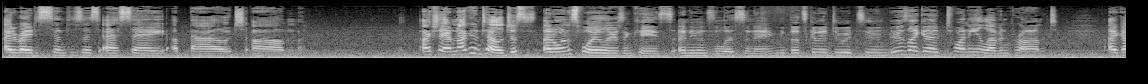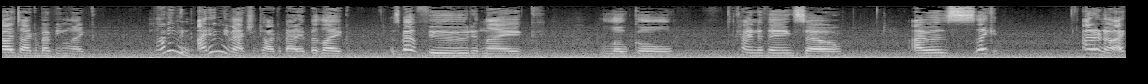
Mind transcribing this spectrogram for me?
I had to write a synthesis essay about. Um, actually, I'm not gonna tell. Just I don't want spoilers in case anyone's listening. That's gonna do it soon. It was like a 2011 prompt. I gotta talk about being like, not even. I didn't even actually talk about it, but like it was about food and like local kind of thing. So I was like, I don't know. I,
